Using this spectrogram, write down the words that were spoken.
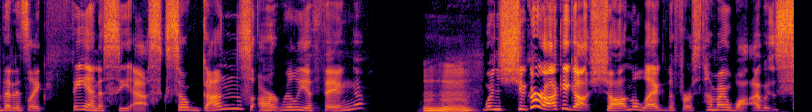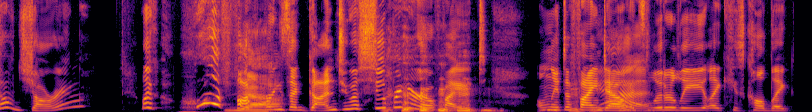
that is like fantasy esque, so guns aren't really a thing. mm-hmm. When Shigaraki got shot in the leg the first time I watched, it was so jarring. Like, who the fuck Yeah. brings a gun to a superhero fight? Only to find out it's literally like he's called like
